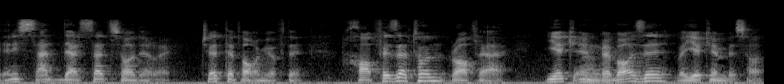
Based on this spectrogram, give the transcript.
یعنی صد درصد صادقه. چه اتفاقی میفته خافزتون رافعه. یک انقبازه و یک انبساط.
